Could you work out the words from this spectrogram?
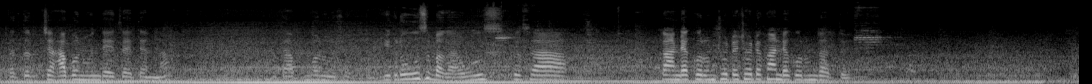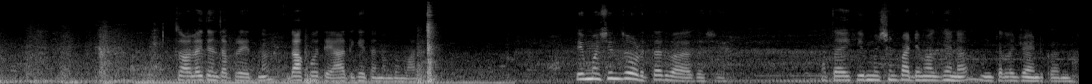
आता तर चहा बनवून द्यायचा आहे त्यांना. आता आपण बनवू शकतो. इकडं ऊस बघा. ऊस कसा कांड्या करून छोट्या छोट्या कांड्या करून जातोय. चालू आहे त्यांचा प्रयत्न. दाखवते आत घेताना तुम्हाला. ते मशीन जोडतात बघा कसे. आता एक मशीन पाठीमाग घेणार आणि त्याला जॉईंट करणार.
